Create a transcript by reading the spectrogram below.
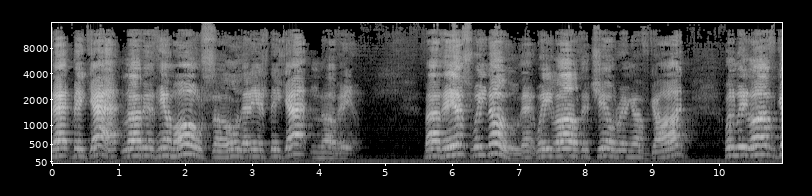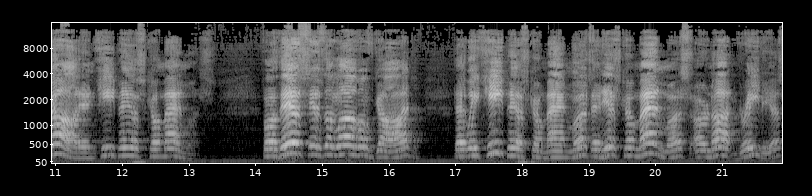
that begat loveth him also that is begotten of him. By this we know that we love the children of God when we love God and keep his commandments. For this is the love of God, that we keep his commandments, and his commandments are not grievous.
